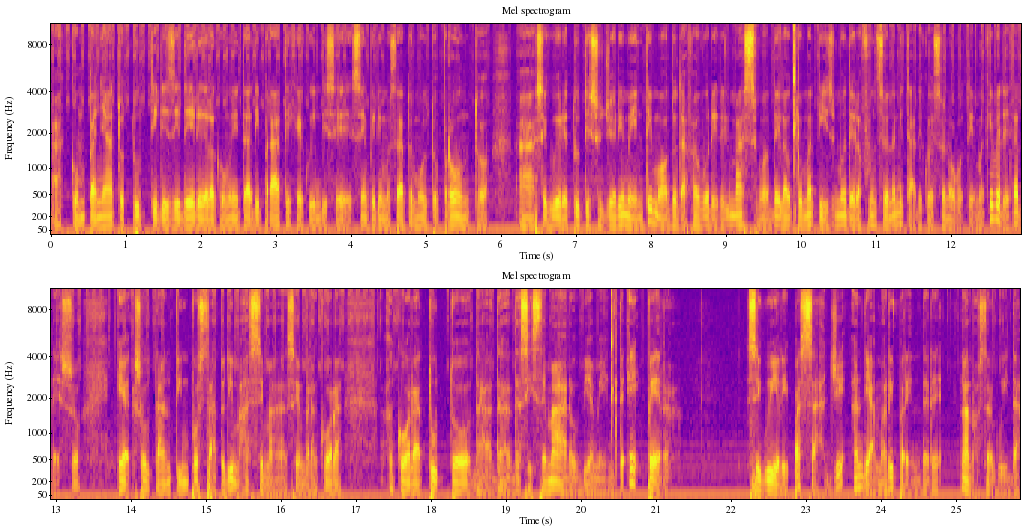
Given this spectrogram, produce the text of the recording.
ha accompagnato tutti i desideri della comunità di pratica e quindi si è sempre dimostrato molto pronto a seguire tutti i suggerimenti in modo da favorire il massimo dell'automatismo e della funzionalità di questo nuovo tema che vedete adesso è soltanto impostato di massima, sembra ancora, ancora tutto da, da, da sistemare ovviamente. E per seguire i passaggi andiamo a riprendere la nostra guida.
